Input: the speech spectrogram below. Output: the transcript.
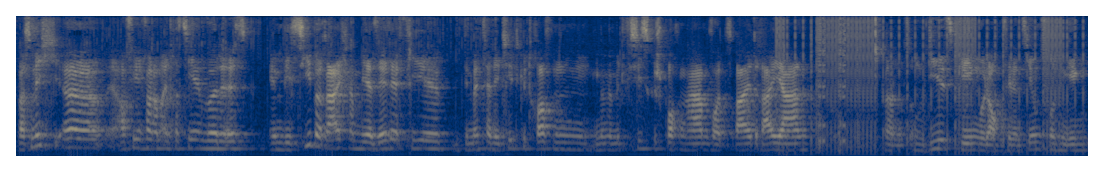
Was mich äh, auf jeden Fall noch interessieren würde, ist, im VC-Bereich haben wir sehr, sehr viel die Mentalität getroffen, wenn wir mit VCs gesprochen haben, vor zwei, drei Jahren, wenn es um Deals ging oder auch um Finanzierungsrunden ging,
